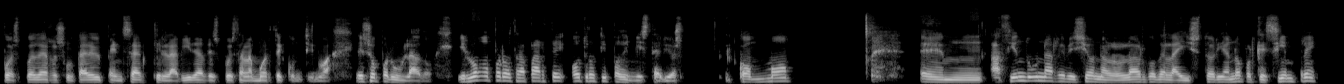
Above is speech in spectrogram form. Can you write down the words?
pues puede resultar el pensar que la vida después de la muerte continúa. Eso por un lado. Y luego, por otra parte, otro tipo de misterios, como em, haciendo una revisión a lo largo de la historia, ¿no? Porque siempre,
